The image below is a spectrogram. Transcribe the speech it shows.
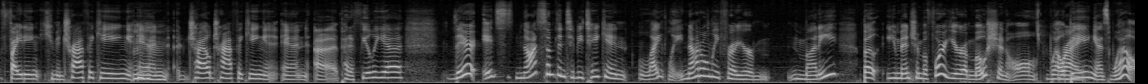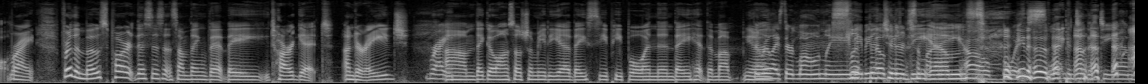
fighting human trafficking and child trafficking and, and uh, pedophilia, there it's not something to be taken lightly. Not only for your money, but you mentioned before your emotional well-being as well. Right. For the most part, this isn't something that they target underage. Right. Um, they go on social media, they see people, and then they hit them up. You know, They realize they're lonely. slip Maybe they'll into their. DMs. Oh boy, You know, slip into the DMs.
